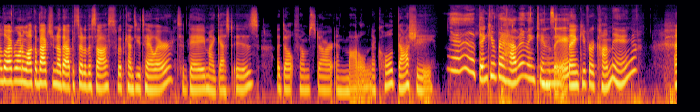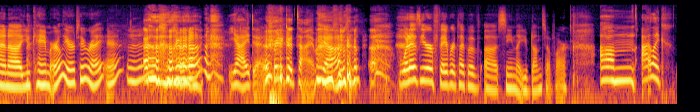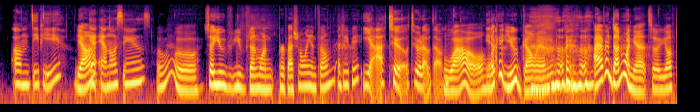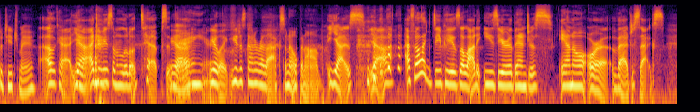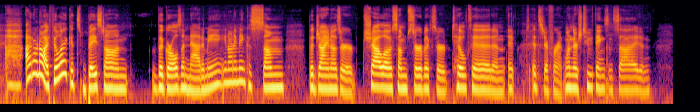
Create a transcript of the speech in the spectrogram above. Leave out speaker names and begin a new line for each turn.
Hello, everyone, and welcome back to another episode of The Sauce with Kenzie Taylor. Today, my guest is adult film star and model Nicole Doshi.
Yeah, thank you for having me, Kenzie.
Thank you for coming. And uh, you came earlier too, right? Eh?
yeah, I did. Pretty good time.
yeah. what is your favorite type of uh, scene that you've done so far?
Um, I like um DP.
Yeah.
Yeah, anal scenes.
Oh, so you've you've done one professionally in film, a DP?
Yeah, two, two of them.
Wow,
Yeah.
look at you going! I haven't done one yet, so you'll have to teach me.
Okay, yeah, I give you some little tips in there and here.
you're like you just gotta relax and open up.
Yes, yeah. I feel like DP is a lot easier than just anal or veg sex.
I don't know. I feel like it's based on the girl's anatomy. You know what I mean? Because some vaginas are shallow, some cervix are tilted, and it it's different when there's two things inside, and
